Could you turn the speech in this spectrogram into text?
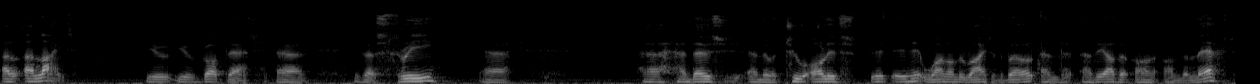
a, a, light. You, you've got that. Uh, verse 3. Uh, uh, and those, and there were two olives in it, one on the right of the bowl and uh, the other on, on the left.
